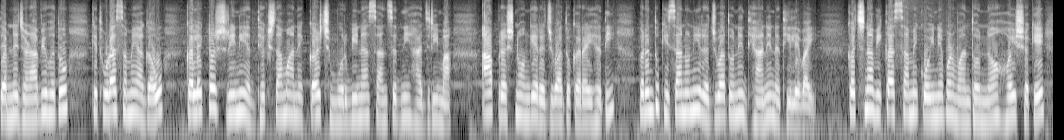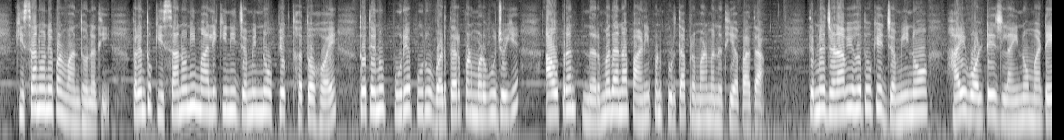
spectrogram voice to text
તેમણે જણાવ્યું હતું કે થોડા સમય અગાઉ કલેક્ટર શ્રીની અધ્યક્ષતામાં અને કચ્છ મોરબીના સાંસદની હાજરીમાં આ પ્રશ્નો અંગે રજૂઆતો કરાઈ હતી, પરંતુ કિસાનોની રજૂઆતોને ધ્યાને નથી લેવાઈ. કચ્છના વિકાસ સામે કોઈને પણ વાંધો ન હોઈ શકે, કિસાનોને પણ વાંધો નથી. પરંતુ કિસાનોની માલિકીની જમીનનો ઉપયોગ થતો હોય, તો તેનું પૂરેપૂરું વળતર પણ મળવું જોઈએ. આ ઉપરાંત નર્મદાના પાણી પણ પૂરતા પ્રમાણમાં નથી અપાતા. તેમણે જણાવ્યું હતું કે જમીનો હાઈ વોલ્ટેજ લાઈનો માટે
